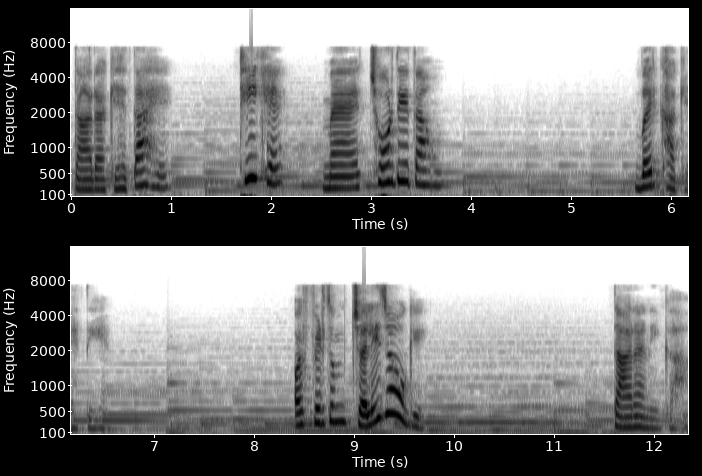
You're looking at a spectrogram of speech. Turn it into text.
तारा कहता है, ठीक है, मैं छोड़ देता हूँ। बरखा कहती है और फिर तुम चले जाओगे? तारा ने कहा,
